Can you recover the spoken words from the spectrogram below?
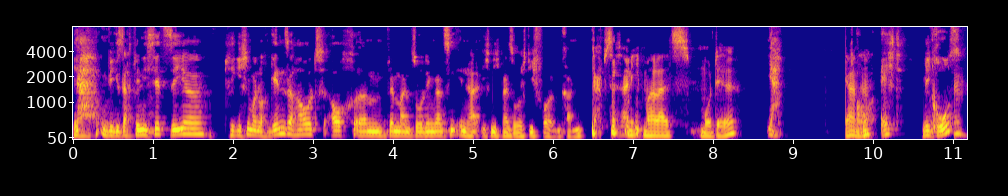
Ja, und wie gesagt, wenn ich es jetzt sehe, kriege ich immer noch Gänsehaut, auch ähm, wenn man so dem ganzen inhaltlich nicht mehr so richtig folgen kann. Gab es das eigentlich mal als Modell? Ja. Ja, ne? Oh, echt? Wie groß?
